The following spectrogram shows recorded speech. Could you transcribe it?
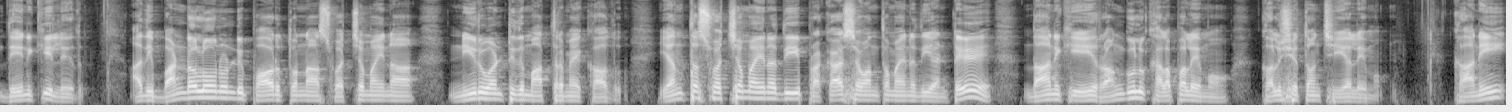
దేనికి లేదు. అది బండలో నుండి పారుతున్న స్వచ్ఛమైన నీరు వంటిది మాత్రమే కాదు. ఎంత స్వచ్ఛమైనది ప్రకాశవంతమైనది అంటే దానికి రంగులు కలపలేము కలుషితం చేయలేము. కానీ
